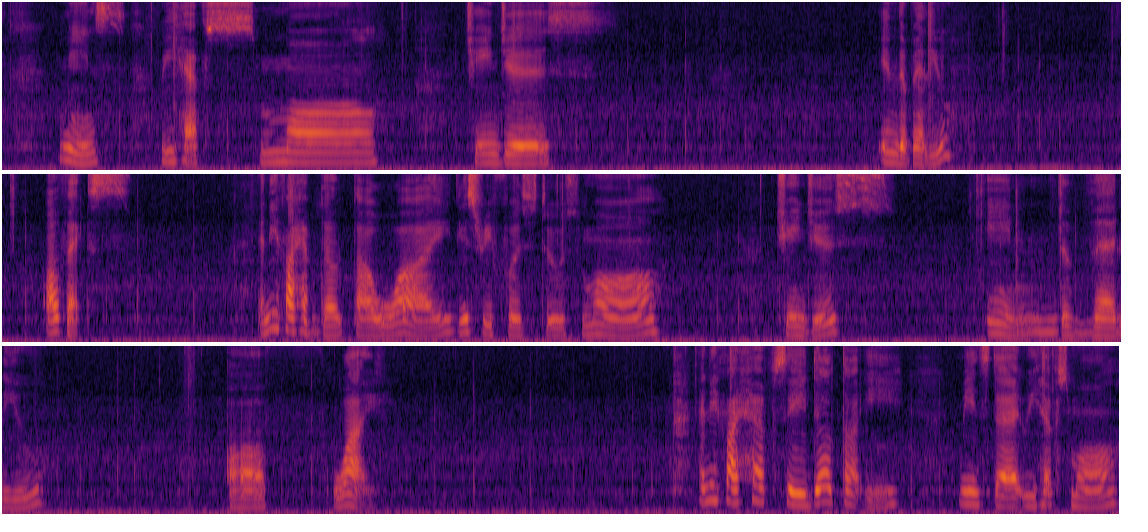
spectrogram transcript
means we have small changes in the value of x and if I have delta y this refers to small changes in the value of y. And if I have say delta e means that we have small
